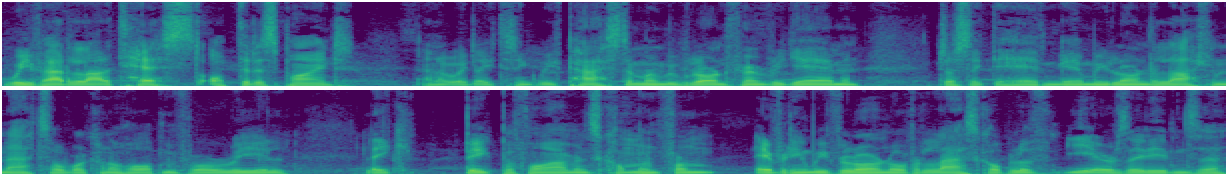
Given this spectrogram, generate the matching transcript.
We've had a lot of tests up to this point, and I would like to think we've passed them and we've learned from every game. And just like the Haven game, we learned a lot from that. So we're kind of hoping for a real, like, big performance coming from everything we've learned over the last couple of years. I'd even say.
